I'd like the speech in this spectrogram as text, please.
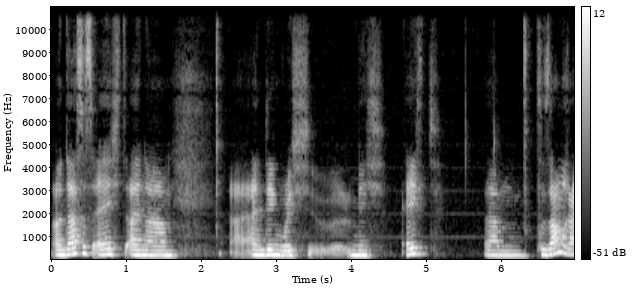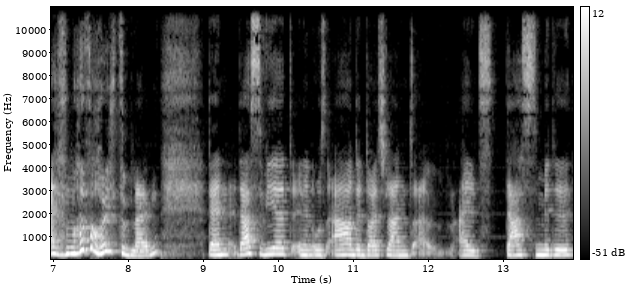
Und das ist echt eine, ein Ding, wo ich mich echt ähm, zusammenreißen muss, ruhig zu bleiben. Denn das wird in den USA und in Deutschland als das Mittel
